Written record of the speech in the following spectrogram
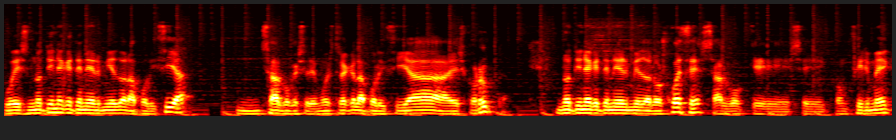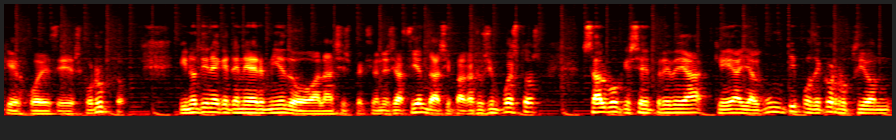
pues no tiene que tener miedo a la policía, mm, salvo que se demuestre que la policía es corrupta. No tiene que tener miedo a los jueces, salvo que se confirme que el juez es corrupto. Y no tiene que tener miedo a las inspecciones de Hacienda si paga sus impuestos, salvo que se prevea que hay algún tipo de corrupción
